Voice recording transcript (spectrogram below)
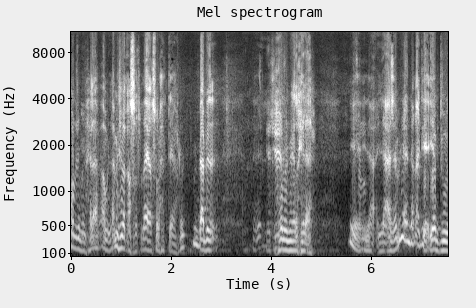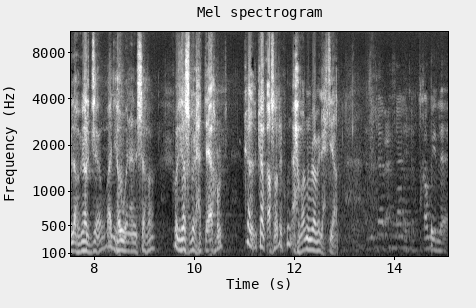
خرج من الخلاف أو لا مثل القصر لا يقصر حتى يخرج من باب الخروج من الخلاف. اذا اذا عزم لأن قد يبدو له يرجع وقد يهون عن السفر قد يصبر حتى يخرج. كال- كالقصر يكون احوط من باب الاحتياط. تقوي ال-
